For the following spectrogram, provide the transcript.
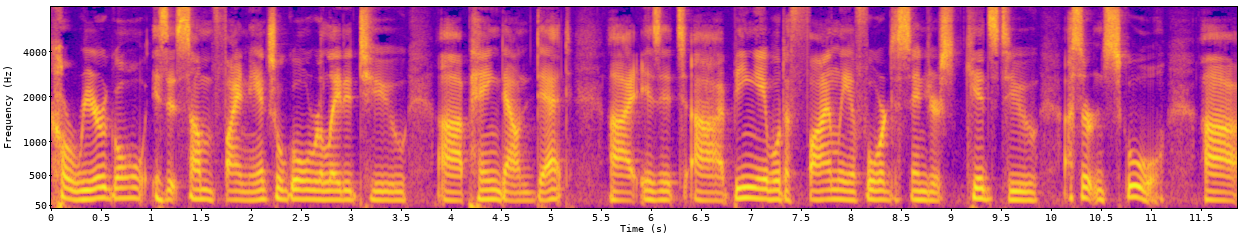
career goal? Is it some financial goal related to uh, paying down debt? Uh, is it uh, being able to finally afford to send your kids to a certain school? Uh,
